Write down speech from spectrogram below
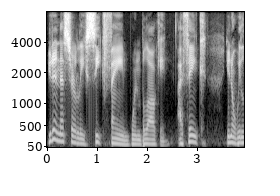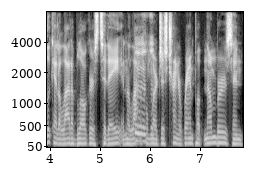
you didn't necessarily seek fame when blogging. I think you know, we look at a lot of bloggers today and a lot mm-hmm. of them mm-hmm. are just trying to ramp up numbers and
